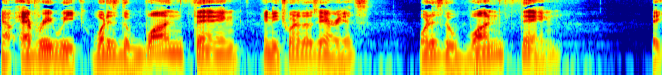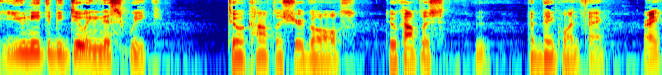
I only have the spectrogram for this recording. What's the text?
Now every week, what is the one thing in each one of those areas? What is the one thing that you need to be doing this week to accomplish your goals, to accomplish the big one thing, right?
